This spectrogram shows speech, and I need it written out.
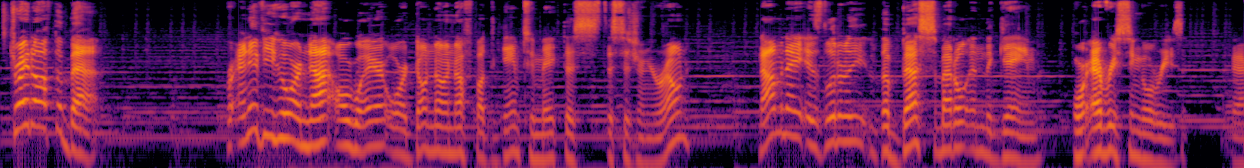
straight off the bat, for any of you who are not aware or don't know enough about the game to make this decision on your own, Naminé is literally the best medal in the game for every single reason. Okay,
